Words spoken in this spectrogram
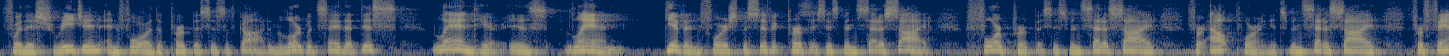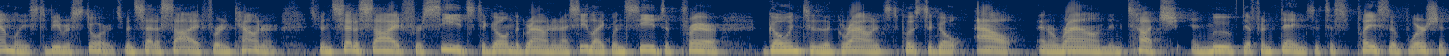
for this region and for the purposes of God. And the Lord would say that this land here is land given for a specific purpose. It's been set aside for purpose. It's been set aside for outpouring. It's been set aside for families to be restored. It's been set aside for encounter. It's been set aside for seeds to go in the ground. And I see like when seeds of prayer go into the ground, it's supposed to go out and around and touch and move different things. It's a place of worship.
